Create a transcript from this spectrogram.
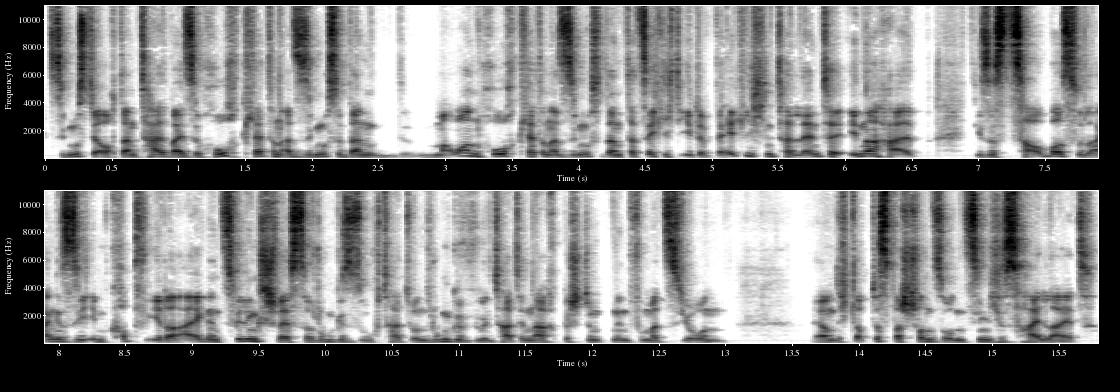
Sie musste auch dann teilweise hochklettern, also sie musste dann Mauern hochklettern, also sie musste dann tatsächlich ihre weltlichen Talente innerhalb dieses Zaubers, solange sie im Kopf ihrer eigenen Zwillingsschwester rumgesucht hatte und rumgewühlt hatte nach bestimmten Informationen. Ja, und ich glaube, das war schon so ein ziemliches Highlight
